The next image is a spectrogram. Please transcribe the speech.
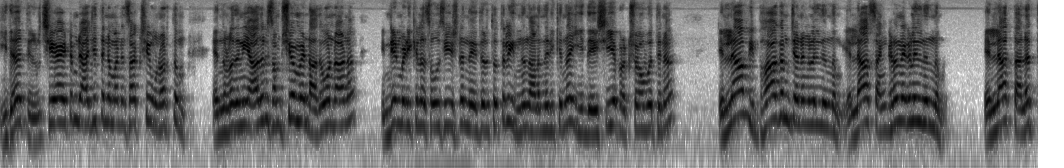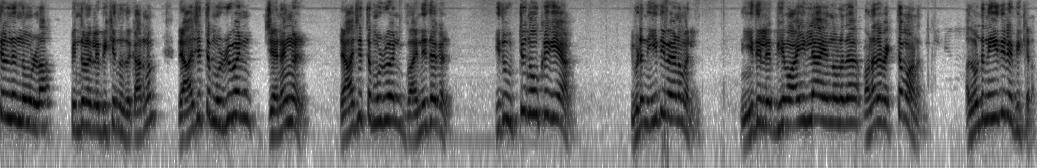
ഇത് തീർച്ചയായിട്ടും രാജ്യത്തിന്റെ മനസാക്ഷി ഉണർത്തും എന്നുള്ളതിന് യാതൊരു സംശയവും വേണ്ട. അതുകൊണ്ടാണ് ഇന്ത്യൻ മെഡിക്കൽ അസോസിയേഷന്റെ നേതൃത്വത്തിൽ ഇന്ന് നടന്നിരിക്കുന്ന ഈ ദേശീയ പ്രക്ഷോഭത്തിന് എല്ലാ വിഭാഗം ജനങ്ങളിൽ നിന്നും എല്ലാ സംഘടനകളിൽ നിന്നും എല്ലാ തലത്തിൽ നിന്നുമുള്ള പിന്തുണ ലഭിക്കുന്നത്. കാരണം രാജ്യത്തെ മുഴുവൻ ജനങ്ങൾ രാജ്യത്തെ മുഴുവൻ വനിതകൾ ഇത് ഉറ്റുനോക്കുകയാണ്. ഇവിടെ നീതി വേണമല്ലോ. നീതി ലഭ്യമായില്ല എന്നുള്ളത് വളരെ വ്യക്തമാണ്. അതുകൊണ്ട് നീതി ലഭിക്കണം.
